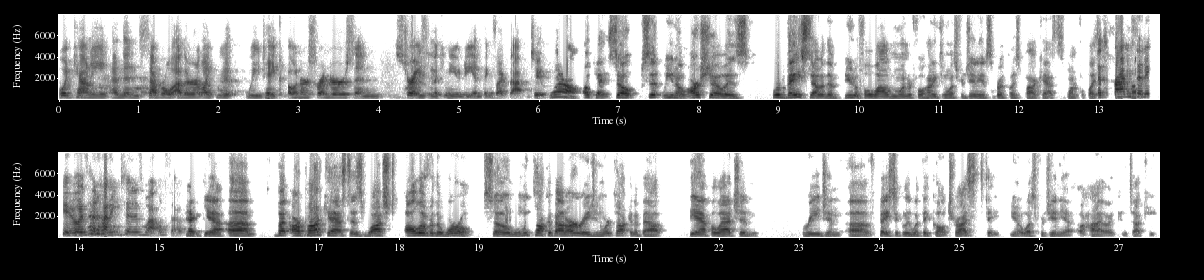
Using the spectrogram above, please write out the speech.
Boyd County, and then several other like we, we take owner surrenders and strays in the community and things like that too. wow? Okay, so, so you know, our show is we're based out of the beautiful, wild, and wonderful Huntington, West Virginia. It's the birthplace podcast. It's a wonderful place. It's Crime City too. It's in Huntington as well. So Heck yeah. Um, but our podcast is watched all over the world. So when we talk about our region, we're talking about the Appalachian region of basically what they call tri-state, you know, West Virginia, Ohio, and Kentucky.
